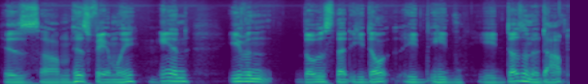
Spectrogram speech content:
his um, his family, mm-hmm. and even those that he don't he he he doesn't adopt.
